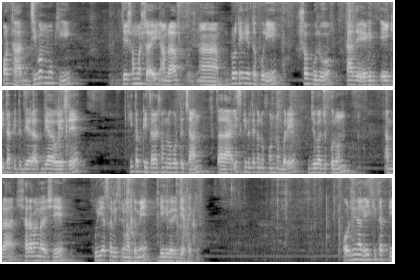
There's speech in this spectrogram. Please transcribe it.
অর্থাৎ জীবনমুখী যে সমস্যায় আমরা প্রতিনিয়ত পড়ি সবগুলো কাজে এই- কিতাবটিতে দেওয়া দেওয়া হয়েছে। কিতাবটি যারা সংগ্রহ করতে চান, তারা স্ক্রিনে দেখানো ফোন নম্বরে যোগাযোগ করুন। আমরা সারা বাংলাদেশে কুরিয়ার সার্ভিসের মাধ্যমে ডেলিভারি দিয়ে থাকি। অরিজিনাল এই কিতাবটি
